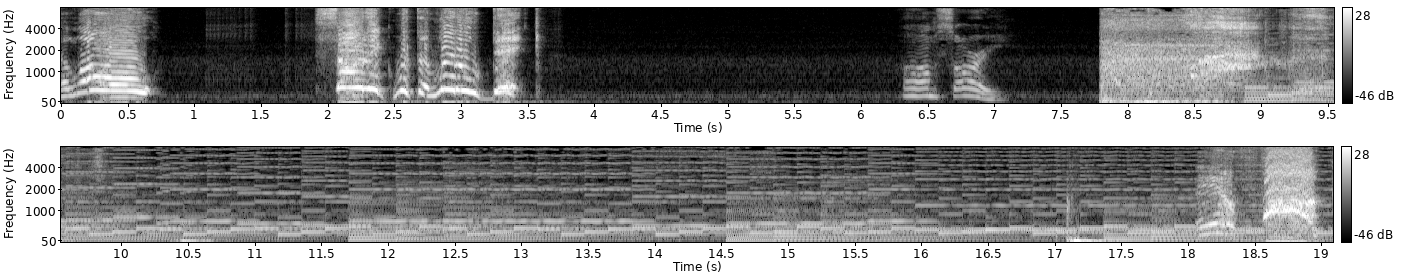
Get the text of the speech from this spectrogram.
Hello? Sonic with the little dick! Oh, I'm sorry. And fuck!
